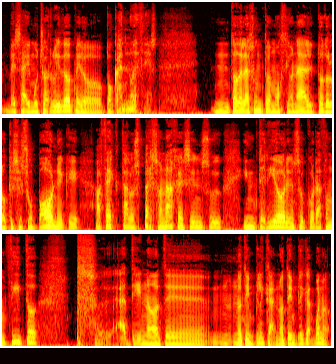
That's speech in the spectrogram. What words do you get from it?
Ves ahí mucho ruido, pero pocas nueces. Todo el asunto emocional, todo lo que se supone que afecta a los personajes en su interior, en su corazoncito, a ti no te no te implica, no te implica, bueno,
